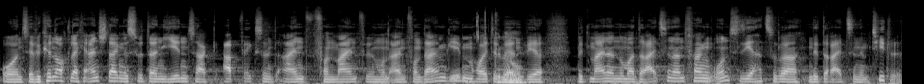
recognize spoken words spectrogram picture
Und wir können auch gleich einsteigen. Es wird dann jeden Tag abwechselnd einen von meinen Filmen und einen von deinem geben. Heute Genau. werden wir mit meiner Nummer 13 anfangen und sie hat sogar eine 13 im Titel.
